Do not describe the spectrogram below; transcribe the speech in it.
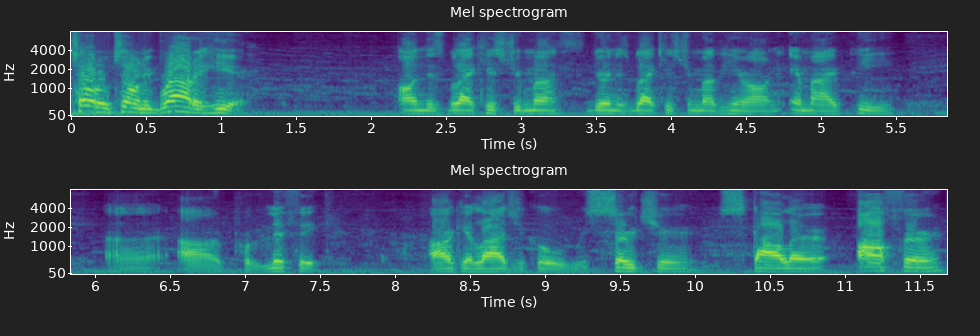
Total Tony Browder here on this Black History Month, during this Black History Month here on MIP, uh, our prolific archaeological researcher, scholar, author,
